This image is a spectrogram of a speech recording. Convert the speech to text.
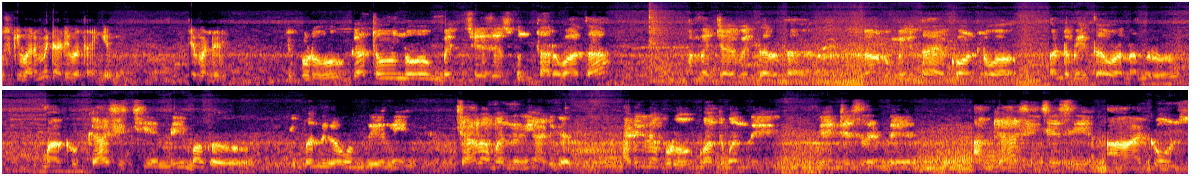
उसके बारे में डैडी बताएंगे अभी చెప్పండి डैडी ఇప్పుడు గతంలో మెచ్ చేసేసుకున్న తర్వాత ఆ మెచ్ అయిపోయిన తర్వాత మాకు మిగతా అకౌంట్లు అంటే మిగతా వాళ్ళందరూ మాకు క్యాష్ ఇచ్చేయండి మాకు ఇబ్బందిగా ఉంది అని చాలా మందిని అడిగారు. అడిగినప్పుడు కొంతమంది ఏం చేశారంటే ఆ క్యాష్ ఇచ్చేసి ఆ అకౌంట్స్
